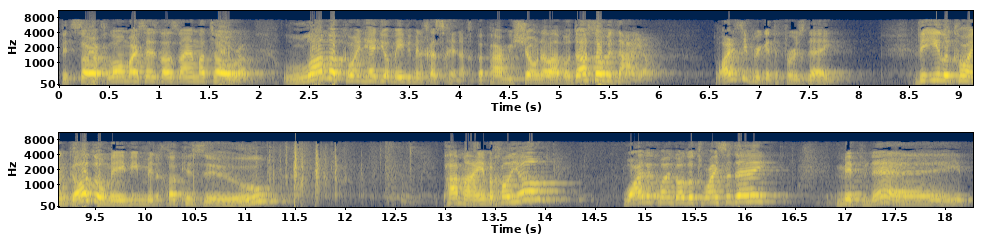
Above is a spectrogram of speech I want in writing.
Vitzarach Lomar says La Torah. Lama Kohen Hedyo maybe minchas chinuch, but Parm Rishon al avodaso v'dayo. Why does he bring it the first day? The Elu Kohen Gadol maybe mincha kazu. Pamayim b'chol yom. Why the Kohen Gadol twice a day? Mipnei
